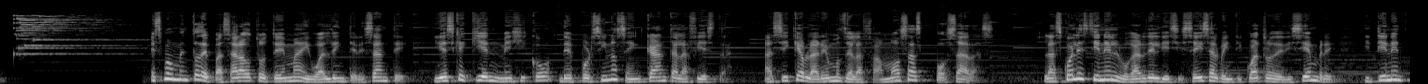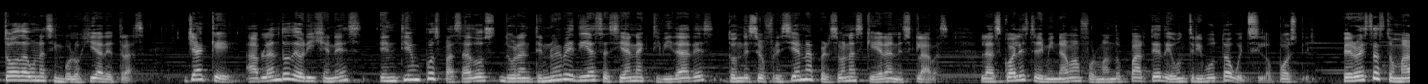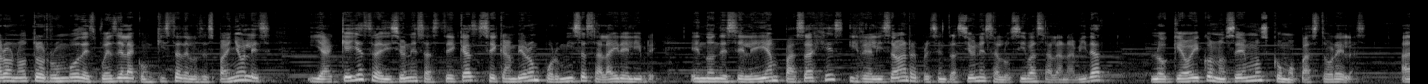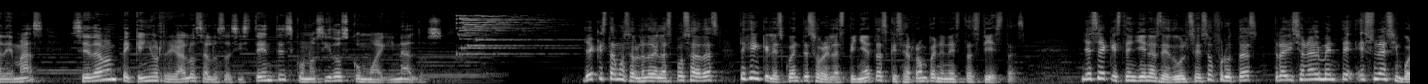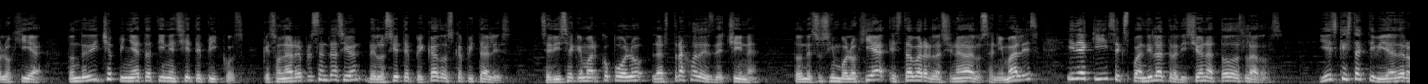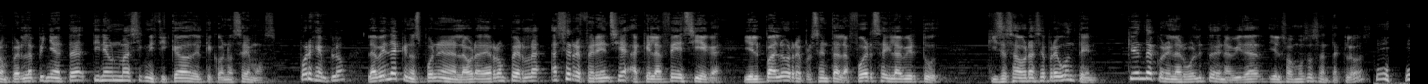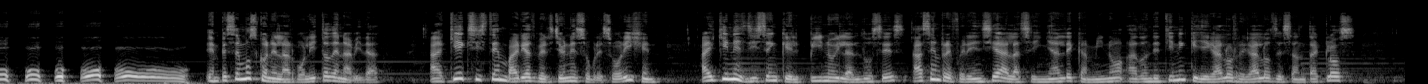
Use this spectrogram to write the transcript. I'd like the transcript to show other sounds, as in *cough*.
Es momento de pasar a otro tema igual de interesante, y es que aquí en México de por sí nos encanta la fiesta, así que hablaremos de las famosas posadas, las cuales tienen lugar del 16 al 24 de diciembre y tienen toda una simbología detrás, ya que, hablando de orígenes, en tiempos pasados durante nueve días hacían actividades donde se ofrecían a personas que eran esclavas, las cuales terminaban formando parte de un tributo a Huitzilopochtli. Pero estas tomaron otro rumbo después de la conquista de los españoles, y aquellas tradiciones aztecas se cambiaron por misas al aire libre, en donde se leían pasajes y realizaban representaciones alusivas a la Navidad, lo que hoy conocemos como pastorelas. Además, se daban pequeños regalos a los asistentes conocidos como aguinaldos. Ya que estamos hablando de las posadas, dejen que les cuente sobre las piñatas que se rompen en estas fiestas. Ya sea que estén llenas de dulces o frutas, tradicionalmente es una simbología, donde dicha piñata tiene siete picos, que son la representación de los siete pecados capitales. Se dice que Marco Polo las trajo desde China, donde su simbología estaba relacionada a los animales, y de aquí se expandió la tradición a todos lados. Y es que esta actividad de romper la piñata tiene aún más significado del que conocemos. Por ejemplo, la venda que nos ponen a la hora de romperla hace referencia a que la fe es ciega, y el palo representa la fuerza y la virtud. Quizás ahora se pregunten, ¿Qué onda con el arbolito de Navidad y el famoso Santa Claus? *laughs* Empecemos con el arbolito de Navidad. Aquí existen varias versiones sobre su origen. Hay quienes dicen que el pino y las luces hacen referencia a la señal de camino a donde tienen que llegar los regalos de Santa Claus.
